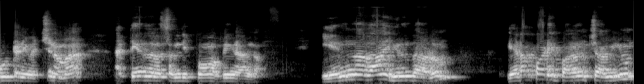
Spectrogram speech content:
கூட்டணி வச்சு நம்ம தேர்தலை சந்திப்போம் அப்படிங்கிறாங்க. என்னதான் இருந்தாலும் எடப்பாடி பழனிசாமியும்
